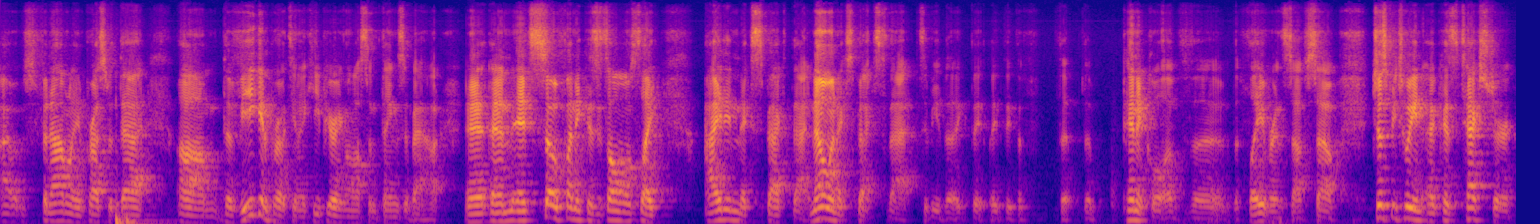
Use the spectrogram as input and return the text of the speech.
I was phenomenally impressed with that. Um, the vegan protein, I keep hearing awesome things about, and, and it's so funny because it's almost like I didn't expect that. No one expects that to be the the, the, the, the pinnacle of the the flavor and stuff. So just between because uh, texture,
